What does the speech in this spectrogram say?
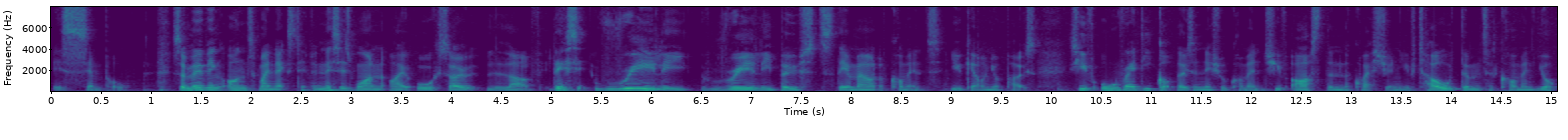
It's simple. So moving on to my next tip, and this is one I also love. This really, really boosts the amount of comments you get on your post. So you've already got those initial comments, you've asked them the question, you've told them to comment, your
